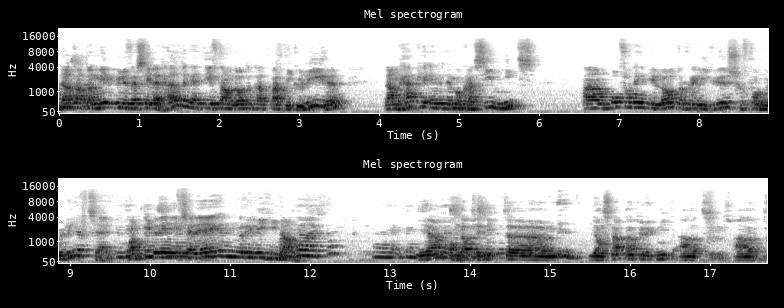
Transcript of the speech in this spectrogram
dat, dat een meer universele helderheid heeft dan louter dat particuliere, dan heb je in de democratie niets aan opvattingen die louter religieus geformuleerd zijn. Want iedereen heeft zijn eigen religie dan. Ja, omdat je niet, uh, je ontsnapt natuurlijk niet aan het, aan het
